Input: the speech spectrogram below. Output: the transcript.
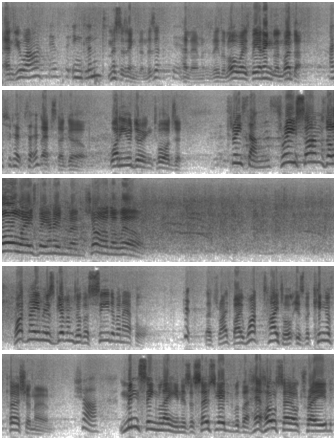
And you are? Yes, England. Mrs. England, is it? Yes. Hello, Mrs. England. There'll always be in England, won't there? I should hope so. That's the girl. What are you doing towards it? Three sons. Three sons, there'll always be in England. Sure there will. What name is given to the seed of an apple? Pip. That's right. By what title is the king of Persia known? Shah. Mincing Lane is associated with the wholesale trade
